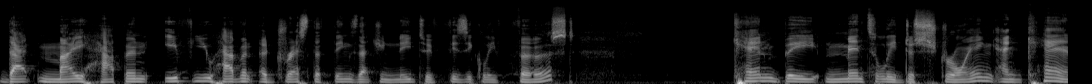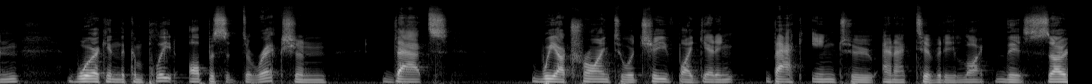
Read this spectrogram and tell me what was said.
that may happen if you haven't addressed the things that you need to physically first can be mentally destroying and can work in the complete opposite direction that we are trying to achieve by getting back into an activity like this. So,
